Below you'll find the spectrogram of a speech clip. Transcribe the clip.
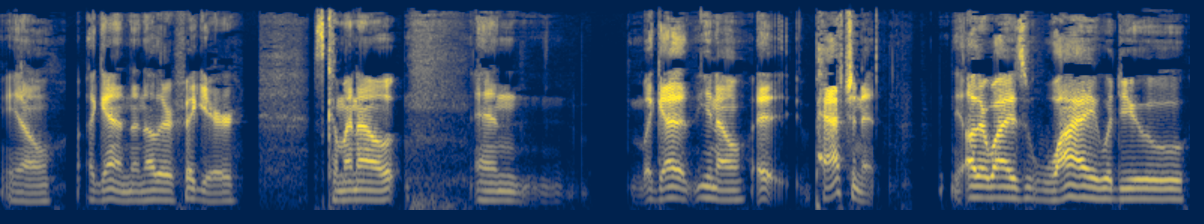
You know, again, another figure is coming out and again, you know, it, passionate. Otherwise, why would you,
